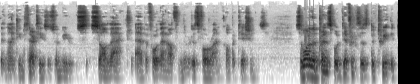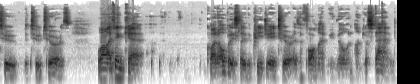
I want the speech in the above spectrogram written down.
the 1930s was when we saw that. Uh, before then, often there were just four round competitions. So, what are the principal differences between the two the two tours? Well, I think uh, quite obviously the PGA Tour is a format we know and understand,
